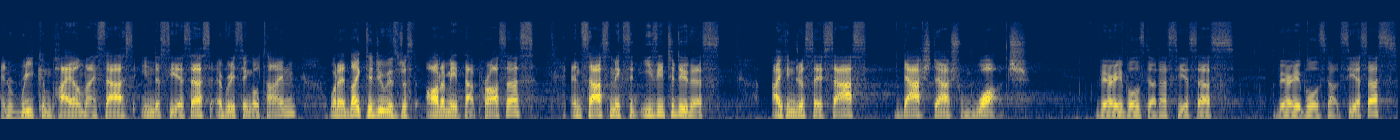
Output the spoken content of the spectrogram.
and recompile my Sass into CSS every single time. What I'd like to do is just automate that process. And Sass makes it easy to do this. I can just say sass dash dash watch variables.scss variables.css.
